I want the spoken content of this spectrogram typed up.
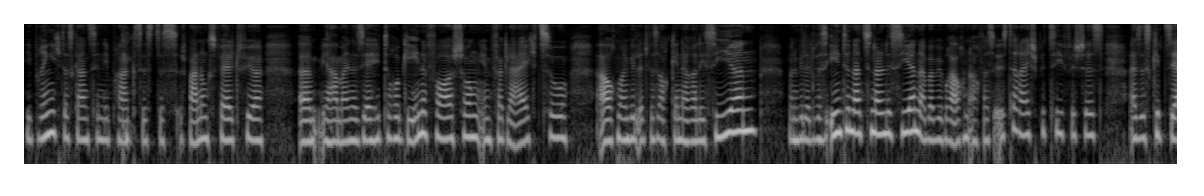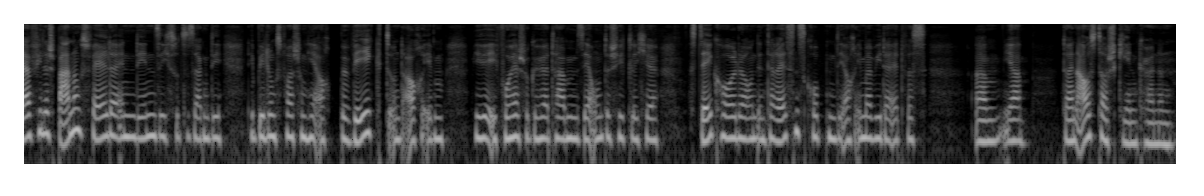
Wie bringe ich das Ganze in die Praxis? Das Spannungsfeld für, ähm, wir haben eine sehr heterogene Forschung im Vergleich zu auch, man will etwas auch generalisieren, man will etwas internationalisieren, aber wir brauchen auch was Österreich-spezifisches. Also es gibt sehr viele Spannungsfelder, in denen sich sozusagen die, die Bildungsforschung hier auch bewegt und auch eben, wie wir vorher schon gehört haben, sehr unterschiedliche Stakeholder und Interessensgruppen, die auch immer wieder etwas, ähm, ja, da in Austausch gehen können,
